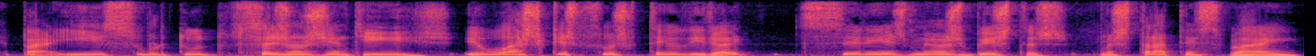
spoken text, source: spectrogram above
Epá, e sobretudo sejam gentis. Eu acho que as pessoas têm o direito de serem as maiores bestas, mas tratem-se bem,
